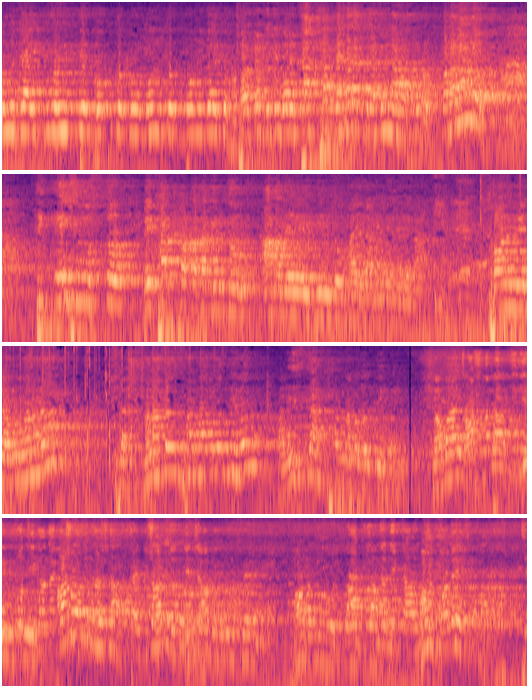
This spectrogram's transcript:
অনুযায়ী পুরোহিতদের বক্তব্য, মন্তব্য অনুযায়ী তো সরকার যদি বলে, চার সাত দেখা রাখবে তুমি নামাজ পড়ো। কথা মানলো? ঠিক এই সমস্ত বেখাপ্পা কথা কিন্তু আমাদের এই হিন্দু ভাইরা মেনে নেবে না। ধর্মের অবমাননা, সেটা সনাতন ধর্মাবলম্বী হন আর ইসলাম ধর্মাবলম্বী হন সবাই দশমীর দিনে প্রতিমা নাকি বিসর্জন দিতে হবে। এখন যদি কাউকে বলে যে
